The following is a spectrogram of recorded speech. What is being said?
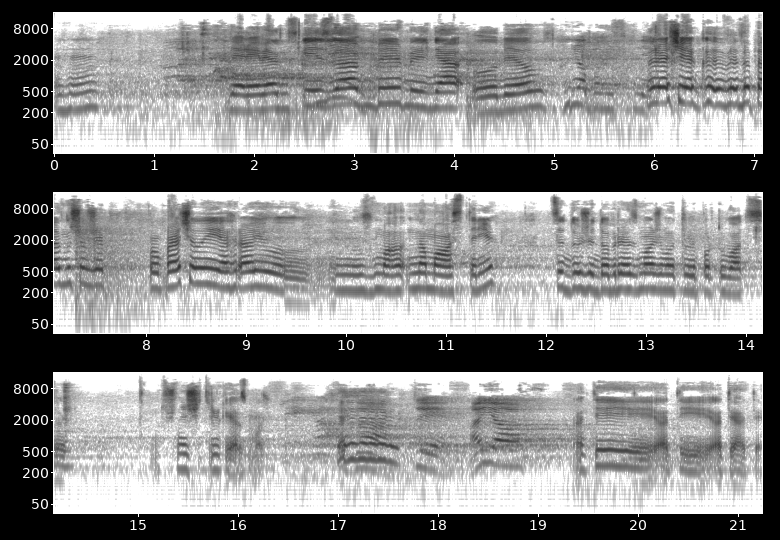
Угу. Дерев'янський зомбі мене убив. Гребаний До склеп. речі, як ви напевно що вже побачили, я граю в на мастері. Це дуже добре, зможемо телепортуватися. Точніше, тільки я зможу. Да, ти, а я. А ти, а ти, а ти, а ти,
